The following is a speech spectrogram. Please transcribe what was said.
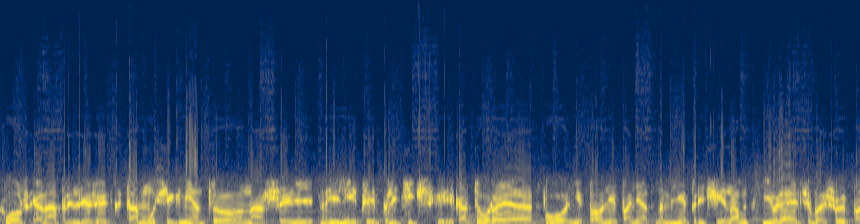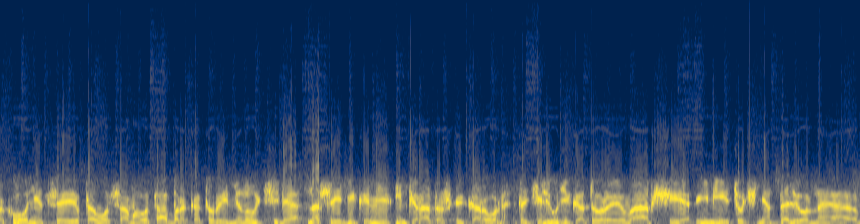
Поклонская, она принадлежит к тому сегменту нашей элиты политической, которая по не вполне понятным мне причинам является большой поклонницей того самого табора, который именует себя наследниками императорской короны. Это те люди, которые вообще имеют очень отдаленное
